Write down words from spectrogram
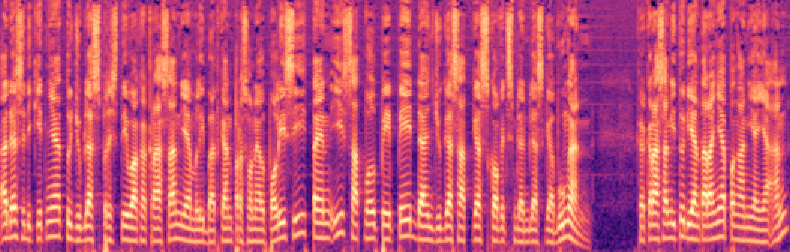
ada sedikitnya 17 peristiwa kekerasan yang melibatkan personel polisi, TNI, Satpol PP, dan juga Satgas COVID-19 gabungan. Kekerasan itu di antaranya penganiayaan,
